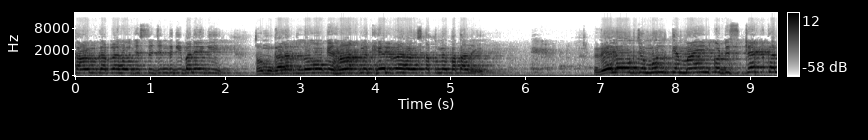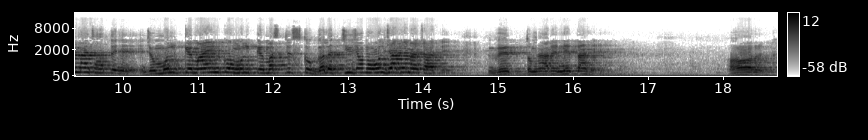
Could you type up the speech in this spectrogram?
काम कर रहे हो जिससे ज़िंदगी बनेगी। तुम गलत लोगों के हाथ में खेल रहे हो, इसका तुम्हें पता नहीं। वे लोग जो मुल्क के माइंड को डिस्ट्रैक्ट करना चाहते हैं, जो मुल्क के माइंड को, मुल्क के मस्तिष्क को गलत चीज़ों में उलझा देना चाहते हैं, वे तुम्हारे नेता हैं। और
